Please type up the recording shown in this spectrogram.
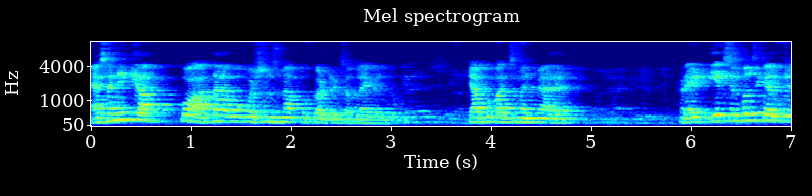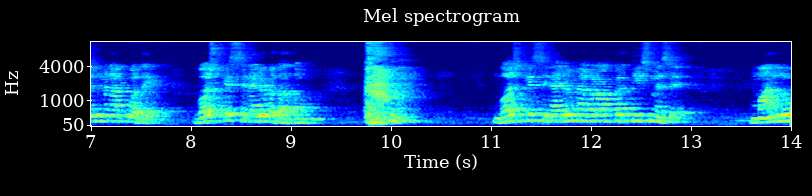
ऐसा नहीं कि आपको आता है वो क्वेश्चंस में आप तुक्का ट्रिक्स अप्लाई कर लोगे क्या आपको बात समझ में आ रहा है? राइट ये सिंपल सी कैलकुलेशन मैंने आपको बताई। वर्स्ट केस सिनेरियो बताता हूँ। वर्स्ट केस सिनेरियो में अगर आपका 30 में से मान लो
